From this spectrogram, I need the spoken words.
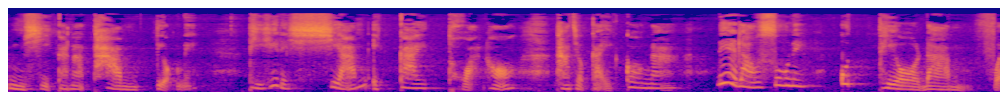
毋是干那贪着呢？伫迄个禅的解脱吼，他就解讲啦。你的老师呢，有条难佛，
